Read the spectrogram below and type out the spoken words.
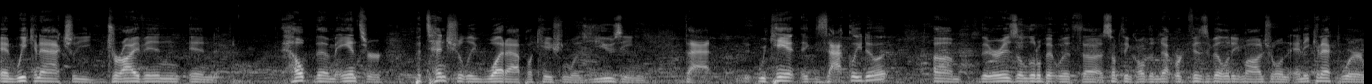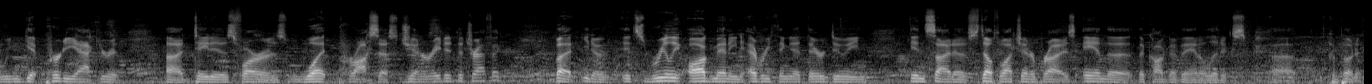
and we can actually drive in and help them answer potentially what application was using that. We can't exactly do it. Um, there is a little bit with uh, something called the network visibility module in AnyConnect where we can get pretty accurate uh, data as far as what process generated the traffic. But you know, it's really augmenting everything that they're doing inside of StealthWatch Enterprise and the the cognitive analytics uh, component.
